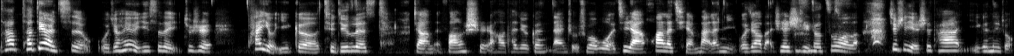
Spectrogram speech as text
他他第二次我觉得很有意思的就是，他有一个 to do list 这样的方式，然后他就跟男主说：“我既然花了钱买了你，我就要把这些事情都做了。”就是也是他一个那种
